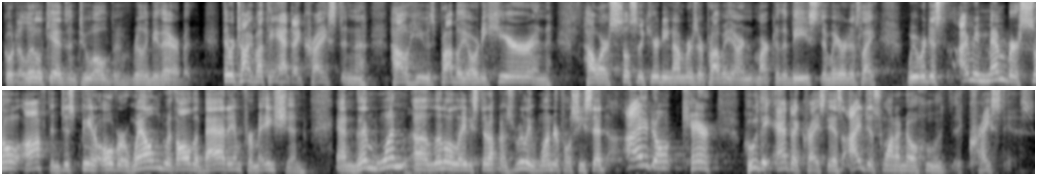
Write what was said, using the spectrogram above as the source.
go to little kids and too old to really be there. But they were talking about the Antichrist and how he was probably already here and how our social security numbers are probably our mark of the beast. And we were just like, we were just, I remember so often just being overwhelmed with all the bad information. And then one uh, little lady stood up and it was really wonderful. She said, I don't care who the Antichrist is, I just want to know who the Christ is.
